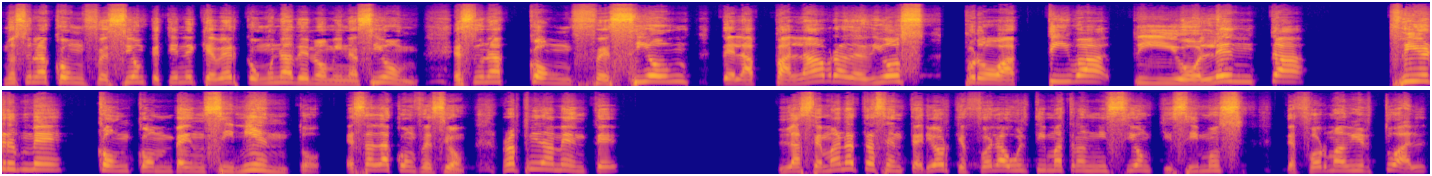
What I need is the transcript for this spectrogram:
No es una confesión que tiene que ver con una denominación. Es una confesión de la palabra de Dios proactiva, violenta, firme, con convencimiento. Esa es la confesión. Rápidamente, la semana tras anterior, que fue la última transmisión que hicimos de forma virtual,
